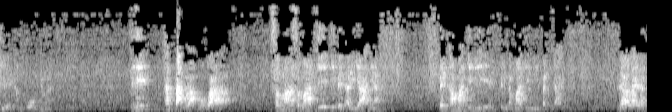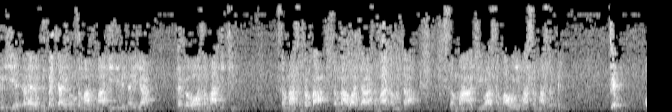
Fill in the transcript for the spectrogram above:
กิเลสทั้งปวงใช่ไหมทีนี้ท่านตั้งหลักบอกว่า สมาสมาธิที่เป็นอริยะเนี่ย เป็นธรรมะที่มีเหตุ เป็นธรรมะที่มีปัจจัย แล้วอะไรล่ะคือเหตุอะไรล่ะคือปัจจัยของสมาสมาธิที่เป็นอริยะ ท่านก็บอกว่าสมาธิฉิสมาสังกปะสมาวาจาสมากรรมตาสมาชีวะสมาวิมะสมาสติเจ็ดอ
